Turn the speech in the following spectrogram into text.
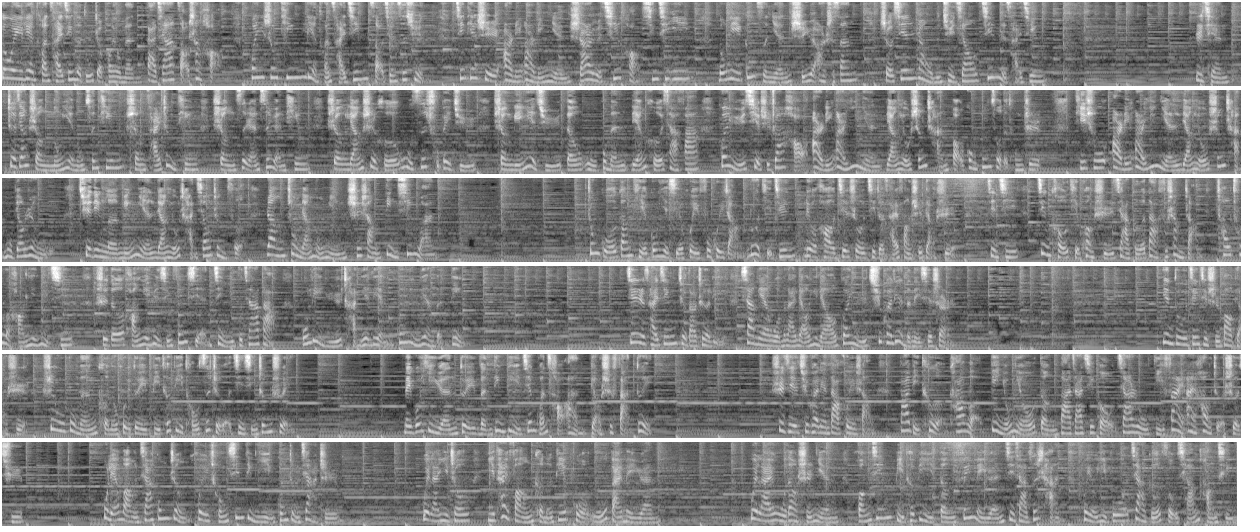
各位链团财经的读者朋友们，大家早上好，欢迎收听链团财经早间资讯。今天是二零二零年十二月七号，星期一，农历庚子年十月二十三。首先，让我们聚焦今日财经。日前，浙江省农业农村厅、省财政厅、省自然资源厅、省粮食和物资储备局、省林业局等五部门联合下发关于切实抓好2021年粮油生产保供工作的通知，提出2021年粮油生产目标任务，确定了明年粮油产销政策，让种粮农民吃上定心丸。中国钢铁工业协会副会长骆铁军六号接受记者采访时表示，近期进口铁矿石价格大幅上涨，超出了行业预期，使得行业运行风险进一步加大，不利于产业链供应链稳定。今日财经就到这里，下面我们来聊一聊关于区块链的那些事儿。印度经济时报表示，税务部门可能会对比特币投资者进行征税。美国议员对稳定币监管草案表示反对。世界区块链大会上，巴比特、Kava、币牛牛等八家机构加入 DeFi 爱好者社区。互联网加公正会重新定义公正价值。未来一周，以太坊可能跌破五百美元。未来五到十年，黄金、比特币等非美元计价资产会有一波价格走强行情。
